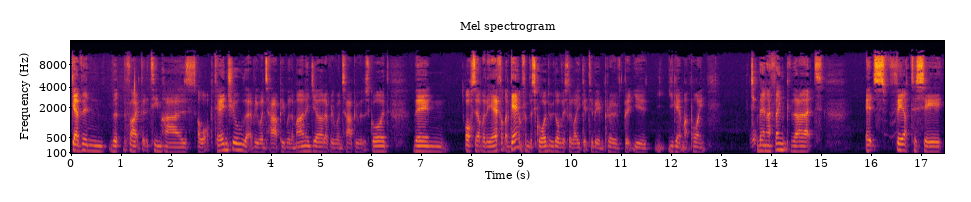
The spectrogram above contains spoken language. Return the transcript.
given the, the fact that the team has a lot of potential, that everyone's happy with the manager, everyone's happy with the squad, then or certainly the effort they're getting from the squad, would obviously like it to be improved, but you you get my point. Then I think that it's fair to say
